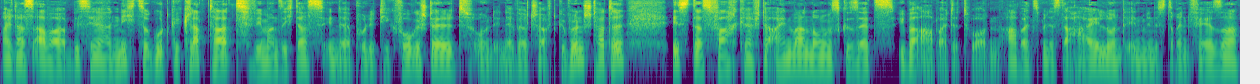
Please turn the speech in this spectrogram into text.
Weil das aber bisher nicht so gut geklappt hat, wie man sich das in der Politik vorgestellt und in der Wirtschaft gewünscht hatte, ist das Fachkräfteeinwanderungsgesetz überarbeitet worden. Arbeitsminister Heil und Innenministerin Faeser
